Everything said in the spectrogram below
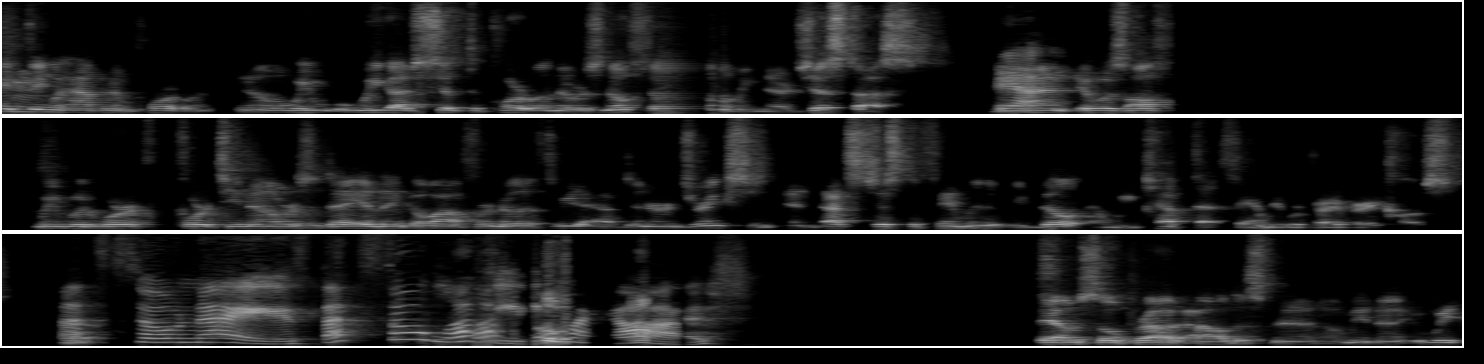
same Mhm. thing what happened in Portland. You know, when we when we got shipped to Portland, there was no filming there, just us, Yeah. and it was all. We would work 14 hours a day and then go out for another three to have dinner and drinks, and, and that's just the family that we built, and we kept that family. We're very very close. That's so nice. That's so lucky. Oh my gosh. Yeah, I'm so proud of Aldis, man. I mean, I, we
